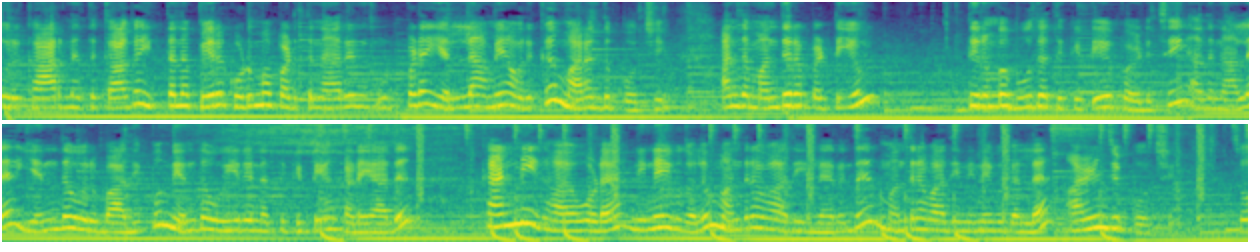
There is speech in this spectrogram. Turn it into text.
ஒரு காரணத்துக்காக இத்தனை பேரை கொடுமைப்படுத்தினாரு உட்பட எல்லாமே அவருக்கு மறந்து போச்சு. அந்த மந்திரப்பட்டியும் திரும்ப பூதத்துக்கிட்டே போயிடுச்சு. அதனால எந்த ஒரு பாதிப்பும் எந்த உயிரினத்துக்கிட்டேயும் கிடையாது. கன்னிகாவோட நினைவுகளும் மந்திரவாதியிலேருந்து மந்திரவாதி நினைவுகளில் அழிஞ்சு போச்சு. ஸோ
